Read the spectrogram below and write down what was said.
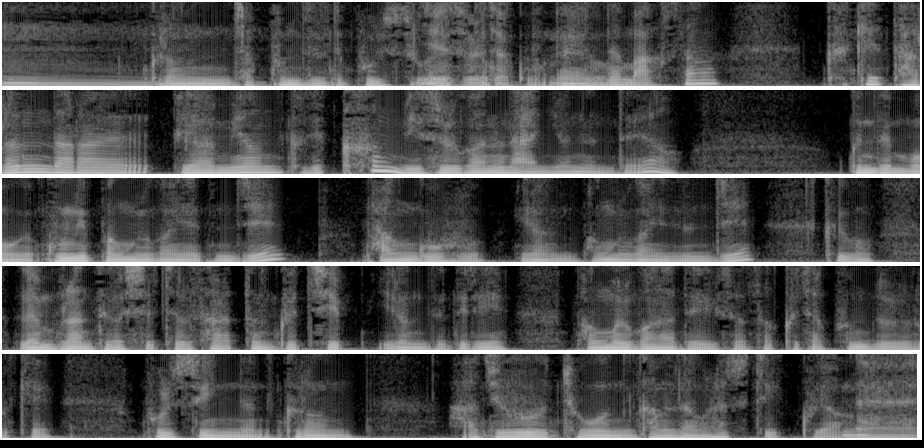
음... 그런 작품들도 볼 수가 있었고 작품도. 네, 근데 막상 그렇게 다른 나라에 비하면 그게 큰 미술관은 아니었는데요. 근데 뭐 국립박물관이라든지 방고후 이런 박물관이든지 그리고 렘브란트가 실제로 살았던 그 집 이런 데들이 박물관화되어 있어서 그 작품들을 이렇게 볼 수 있는 그런 아주 좋은 감상을 할 수도 있고요. 네.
